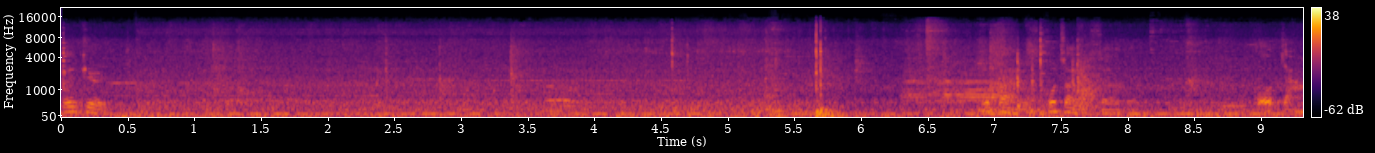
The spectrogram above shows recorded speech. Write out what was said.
땡큐 꽃장 꽃장 있어야 돼. 꽃장.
